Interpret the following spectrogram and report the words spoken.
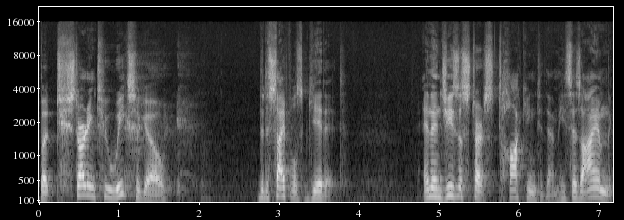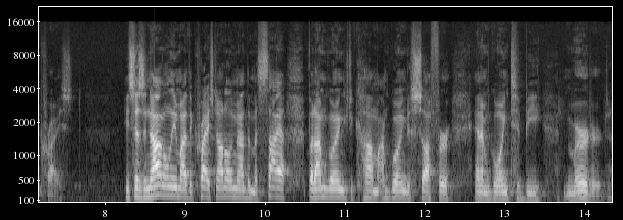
But starting two weeks ago, the disciples get it. And then Jesus starts talking to them. He says, I am the Christ. He says, not only am I the Christ, not only am I the Messiah, but I'm going to come, I'm going to suffer, and I'm going to be murdered.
